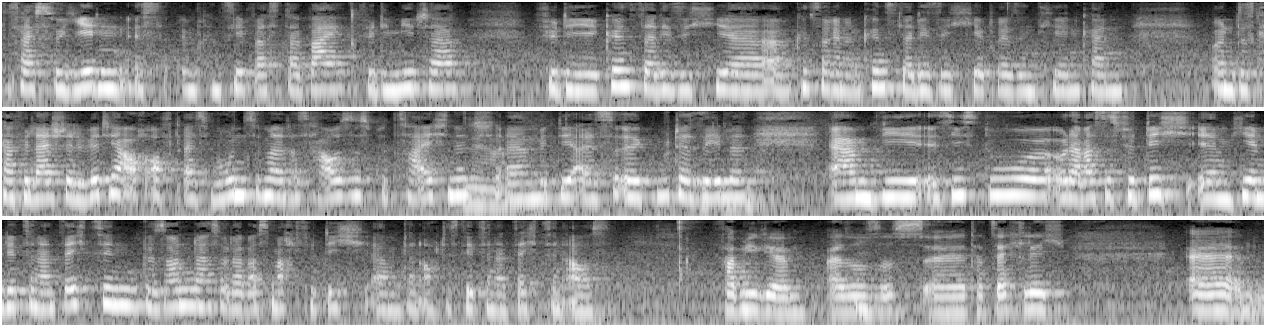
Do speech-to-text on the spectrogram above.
Das heißt, für jeden ist im Prinzip was dabei, für die Mieter, für die Künstler, die sich hier, Künstlerinnen und Künstler, die sich hier präsentieren können. Und das Café Leitstelle wird ja auch oft als Wohnzimmer des Hauses bezeichnet, ja. äh, mit dir als äh, guter Seele. Ähm, wie siehst du oder was ist für dich ähm, hier im Dezernat 16 besonders oder was macht für dich ähm, dann auch das Dezernat 16 aus? Familie. Also mhm. es ist äh, tatsächlich äh, ein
